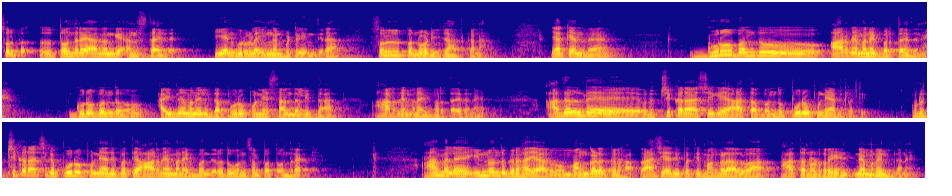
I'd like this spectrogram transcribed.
ಸ್ವಲ್ಪ ತೊಂದರೆ ಆಗಂಗೆ ಅನಿಸ್ತಾ ಇದೆ. ಏನು ಗುರುಗಳ ಹಿಂಗನ್ಬಿಟ್ರಿ ಅಂತೀರಾ? ಸ್ವಲ್ಪ ನೋಡಿ ಜಾತಕನ. ಯಾಕೆಂದರೆ ಗುರು ಬಂದು ಆರನೇ ಮನೆಗೆ ಬರ್ತಾ ಇದ್ದಾನೆ. ಗುರು ಬಂದು ಐದನೇ ಮನೆಯಲ್ಲಿದ್ದ ಪೂರ್ವ ಪುಣ್ಯ ಸ್ಥಾನದಲ್ಲಿದ್ದ ಆರನೇ ಮನೆಗೆ ಬರ್ತಾ ಇದ್ದಾನೆ. ಅದಲ್ಲದೆ ವೃಶ್ಚಿಕ ರಾಶಿಗೆ ಆತ ಬಂದು ಪೂರ್ವ ಪುಣ್ಯಾಧಿಪತಿ. ವೃಶ್ಚಿಕ ರಾಶಿಗೆ ಪೂರ್ವ ಪುಣ್ಯಾಧಿಪತಿ ಆರನೇ ಮನೆಗೆ ಬಂದಿರೋದು ಒಂದು ಸ್ವಲ್ಪ ತೊಂದರೆ. ಆಮೇಲೆ ಇನ್ನೊಂದು ಗ್ರಹ ಯಾರು? ಮಂಗಳ ಗ್ರಹ. ರಾಶಿಯಾಧಿಪತಿ ಮಂಗಳ ಅಲ್ವಾ? ಆತ ನೋಡಿದ್ರೆ ಎಂಟನೇ ಮನೆಯಲ್ಲಿದ್ದಾನೆ.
